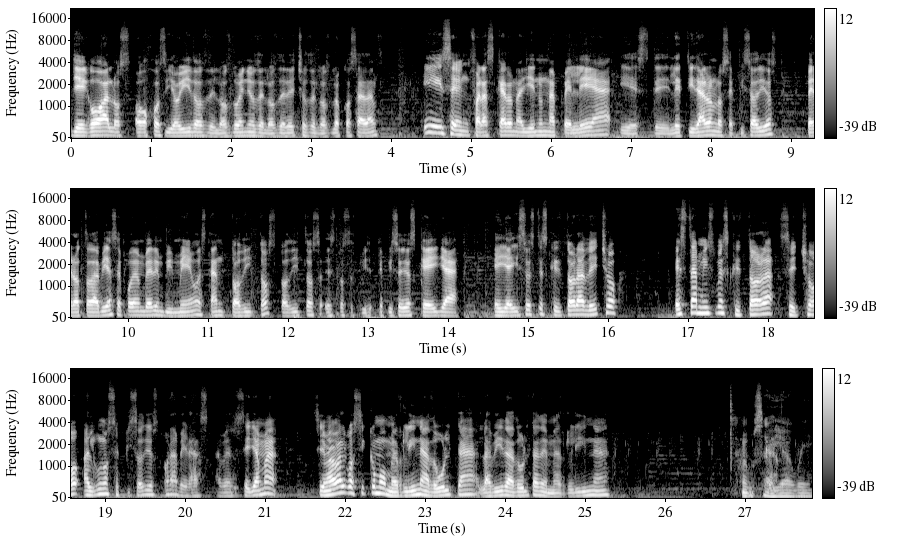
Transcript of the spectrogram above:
llegó a los ojos y oídos de los dueños de los derechos de los Locos Adams y se enfrascaron allí en una pelea y este, le tiraron los episodios, pero todavía se pueden ver en Vimeo, están toditos, toditos estos epi- episodios que ella, ella hizo, esta escritora, de hecho, esta misma escritora se echó algunos episodios, ahora verás, a ver, se llama, se llamaba algo así como Merlina adulta, la vida adulta de Merlina. Sabía, güey.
